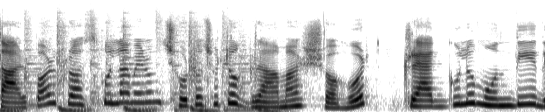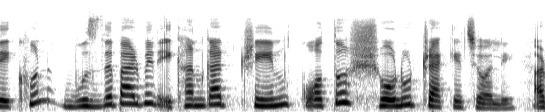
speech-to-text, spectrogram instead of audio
তারপর ক্রস করলাম এরকম ছোট ছোট গ্রাম আর শহর। ট্র্যাকগুলো মন দিয়ে দেখুন, বুঝতে পারবেন এখানকার ট্রেন কত সরু ট্র্যাকে চলে। আর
